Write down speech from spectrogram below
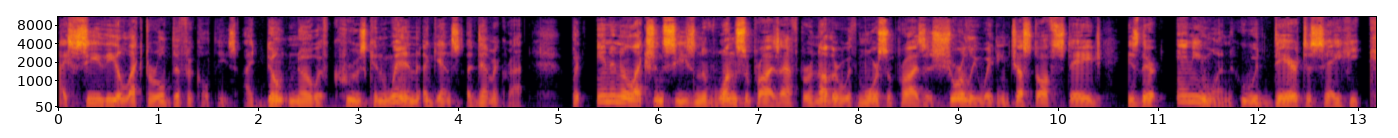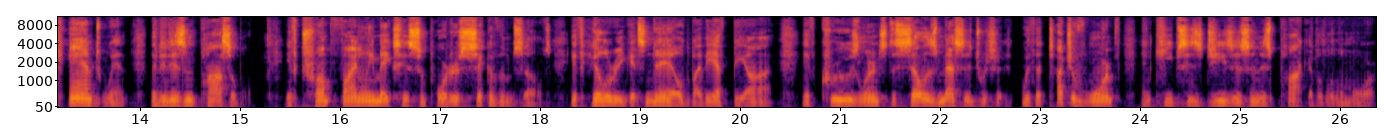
I see the electoral difficulties. I don't know if Cruz can win against a Democrat. But in an election season of one surprise after another, with more surprises surely waiting just off stage, is there anyone who would dare to say he can't win, that it isn't possible? If Trump finally makes his supporters sick of themselves, if Hillary gets nailed by the FBI, if Cruz learns to sell his message which, with a touch of warmth and keeps his Jesus in his pocket a little more.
